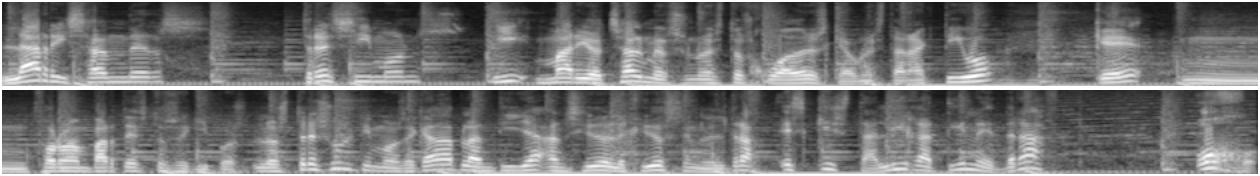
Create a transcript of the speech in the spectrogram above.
Larry Sanders, Tres Simmons y Mario Chalmers, uno de estos jugadores que aún están activos, que mm, forman parte de estos equipos. Los tres últimos de cada plantilla han sido elegidos en el draft. Es que esta liga tiene draft. ¡Ojo!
